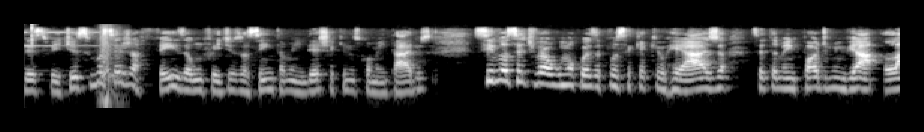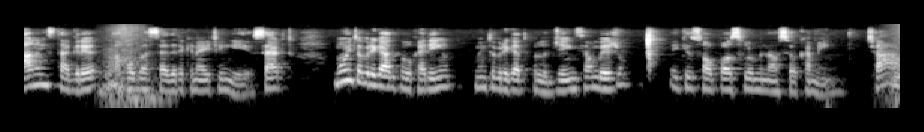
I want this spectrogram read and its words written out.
desse feitiço. Se você já fez algum feitiço assim, também deixa aqui nos comentários. Se você tiver alguma coisa que você quer que eu reaja, você também pode me enviar lá no Instagram, arroba certo? Muito obrigado pelo carinho, muito obrigado pela audiência, um beijo e que o sol possa iluminar o seu caminho. Tchau!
